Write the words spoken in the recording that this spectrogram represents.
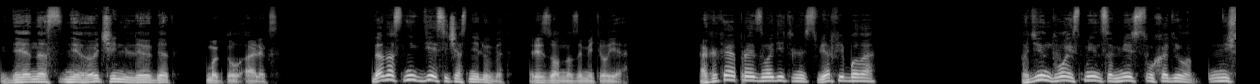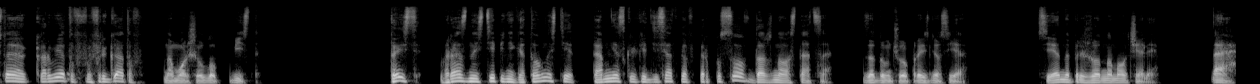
«Где нас не очень любят», — хмыкнул Алекс. «Да нас нигде сейчас не любят», — резонно заметил я. «А какая производительность верфи была?» «Один-два эсминца в месяц выходило, не считая корветов и фрегатов», — наморщил лоб Вист. «То есть в разной степени готовности там несколько десятков корпусов должно остаться?» — задумчиво произнес я. Все напряженно молчали. «А,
